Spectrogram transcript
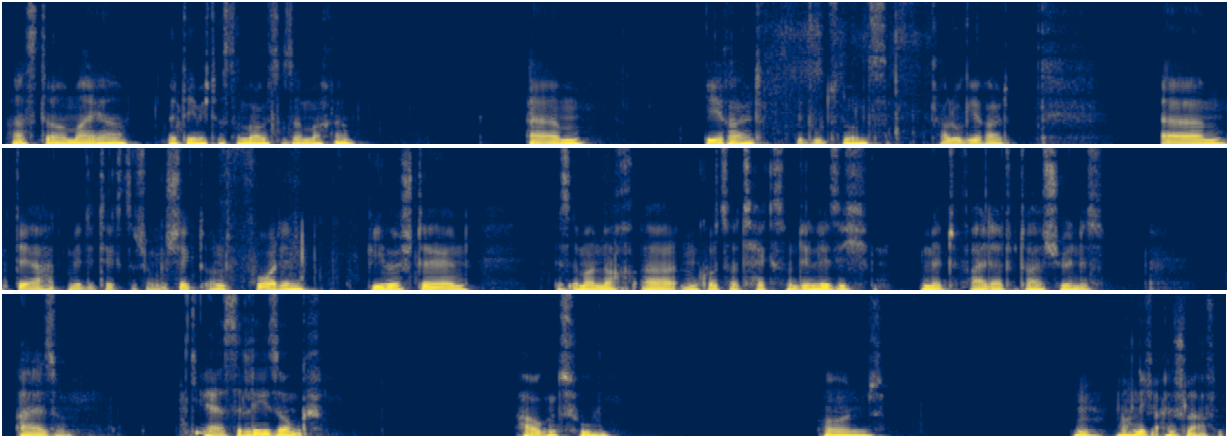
Pastor Meier, mit dem ich das dann morgen zusammen mache, ähm, Gerald, wir duzen uns, hallo Gerald, ähm, der hat mir die Texte schon geschickt und vor den Bibelstellen ist immer noch äh, ein kurzer Text und den lese ich mit, weil der total schön ist. Also, die erste Lesung, Augen zu und hm, noch nicht einschlafen,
